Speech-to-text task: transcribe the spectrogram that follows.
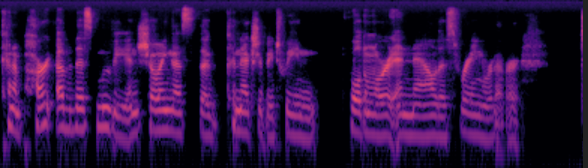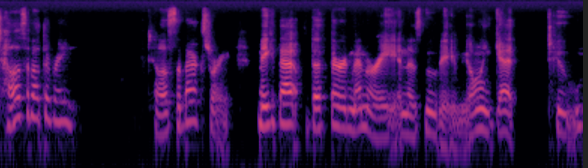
kind of part of this movie and showing us the connection between voldemort and now this ring or whatever tell us about the ring tell us the backstory make that the third memory in this movie we only get two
